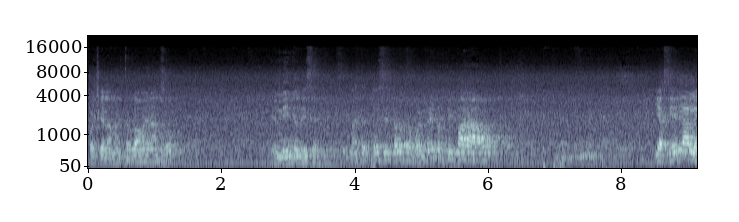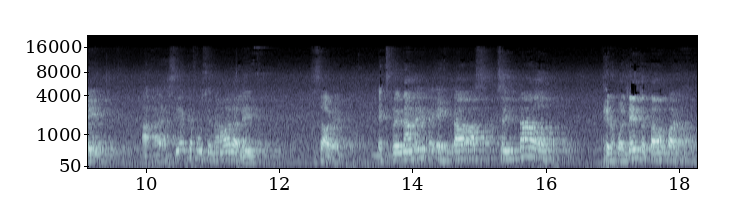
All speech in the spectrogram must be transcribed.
porque la maestra lo amenazó. Y el niño dice, sí, maestra, estoy sentado, pero por dentro estoy parado. Y así es la ley, así es que funcionaba la ley, ¿sabes? Externamente estabas sentado, pero por dentro estabas parado.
